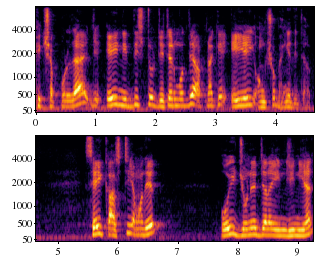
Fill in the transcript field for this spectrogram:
ফিক্স আপ করে দেয় যে এই নির্দিষ্ট ডেটের মধ্যে আপনাকে এই এই অংশ ভেঙে দিতে হবে। সেই কাজটি আমাদের ওই জোনের যারা ইঞ্জিনিয়ার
